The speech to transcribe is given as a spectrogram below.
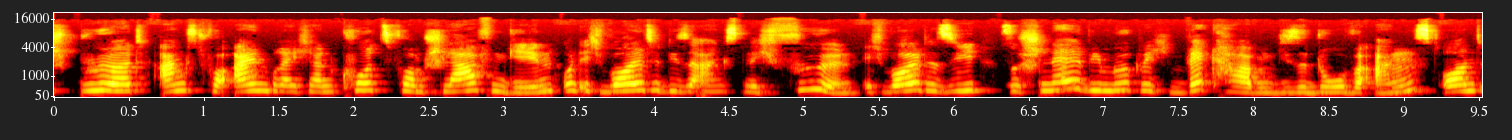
gespürt, Angst vor Einbrechern kurz vorm Schlafen gehen. Und ich wollte diese Angst nicht fühlen. Ich wollte sie so schnell wie möglich weghaben, diese doofe Angst. Und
